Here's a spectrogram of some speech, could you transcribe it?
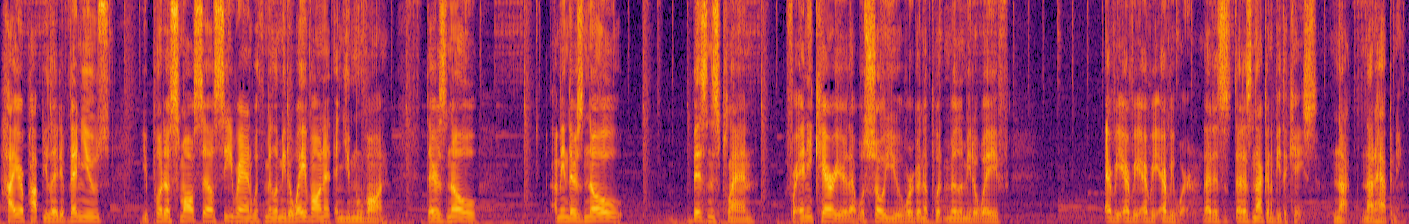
higher populated venues. You put a small cell C-RAN with millimeter wave on it and you move on. There's no, I mean, there's no business plan for any carrier that will show you we're going to put millimeter wave every every every everywhere. That is that is not going to be the case. Not not happening.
